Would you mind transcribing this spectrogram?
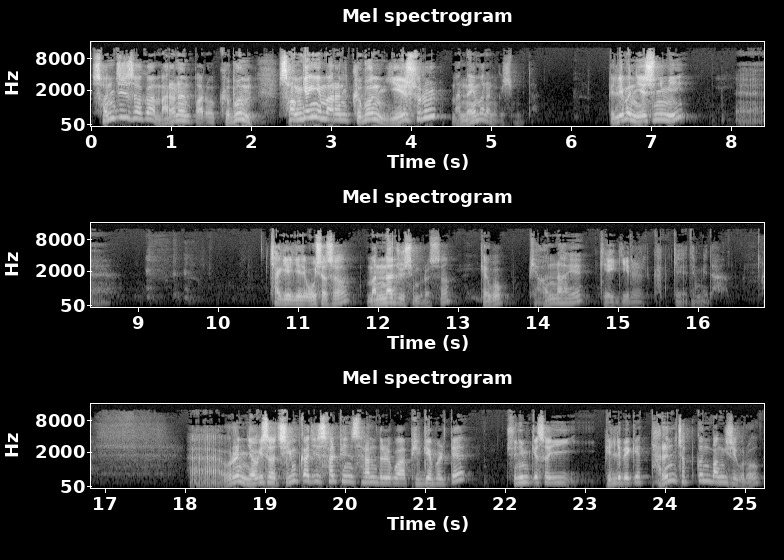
선지서가 말하는 바로 그분, 성경이 말하는 그분 예수를 만나야만 하는 것입니다. 빌립은 예수님이 자기에게 오셔서 만나 주심으로써 결국 변화의 계기를 갖게 됩니다. 아, 우리는 여기서 지금까지 살핀 사람들과 비교해 볼 때 주님께서 이 빌립에게 다른 접근 방식으로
